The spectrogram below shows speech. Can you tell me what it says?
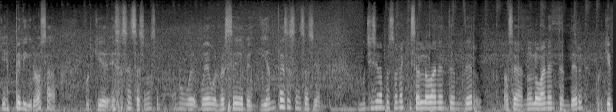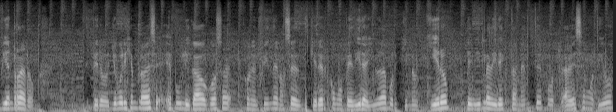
que es peligrosa, porque esa sensación uno puede volverse dependiente de esa sensación. Muchísimas personas quizás lo van a entender, o sea, no lo van a entender porque es bien raro, pero yo, por ejemplo, a veces he publicado cosas con el fin de, no sé, querer como pedir ayuda porque no quiero pedirla directamente por a veces motivo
